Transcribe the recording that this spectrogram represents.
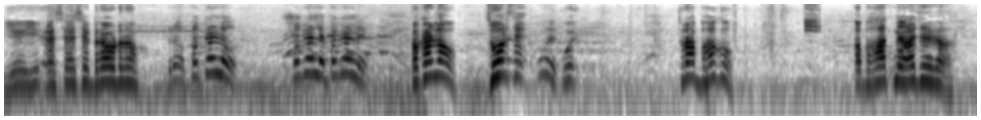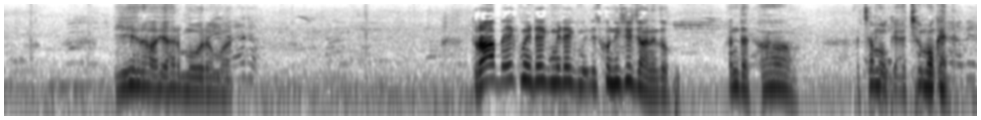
ये ये ऐसे ऐसे डराओ डराओ डराओ पकड़ लो पकड़ ले पकड़ ले। पकड़ लो ज़ोर से। थोड़ा भागो। अब हाथ में आ जाएगा। ये रहा यार मोर हमारा तो आप एक मिनट एक मिनट एक मिनट इसको नीचे जाने दो। अंदर हाँ। अच्छा मौका है अच्छा मौका है।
